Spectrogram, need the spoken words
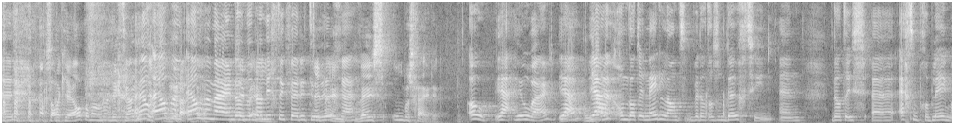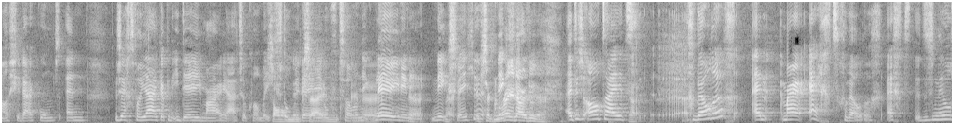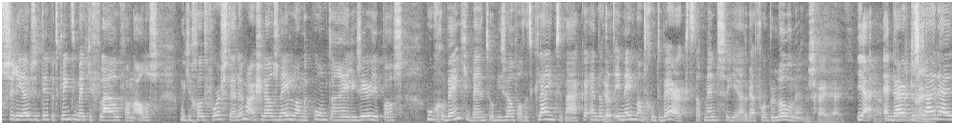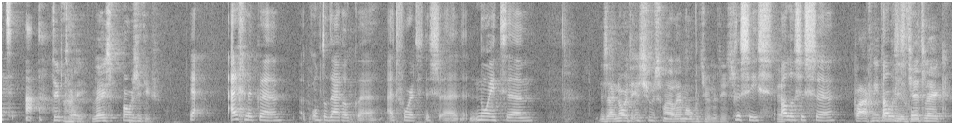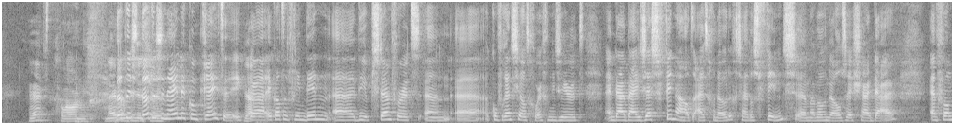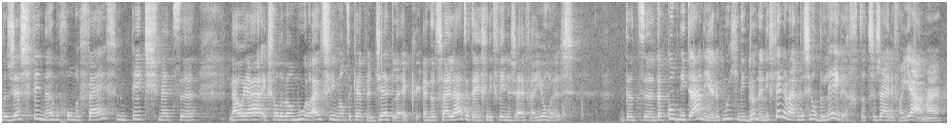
Zal ik je helpen? Dan ligt jij de Help, me, help me maar en dan, dan licht ik verder toe. Tip heel 1. graag. Wees onbescheiden. Oh, ja, heel waar. Ja? Ja, omdat in Nederland we dat als een deugd zien. En dat is eh, echt een probleem als je daar komt en zegt van ja, ik heb een idee, maar ja, het is ook wel een beetje een stom niks idee. zijn Of het zal wel niks. eh, Nee, nee, nee, niks, Nee. weet je. It's a Niks great idea. Het is altijd Ja. eh, geweldig, en, maar echt geweldig. Echt. Het is een heel serieuze tip. Het klinkt een beetje flauw van alles moet je groot voorstellen. Maar als je daar als Nederlander komt, dan realiseer je pas hoe gewend je bent om jezelf altijd klein te maken. En dat Ja. het in Nederland goed werkt. Dat mensen jou daarvoor belonen. Bescheidenheid. Ja, Ja. en daar Tip bescheidenheid. Ah, Tip 2. Wees positief. ja, eigenlijk eh, komt dat daar ook eh, uit voort. Dus eh, nooit ehm, Er zijn nooit issues, maar alleen maar opportunities. precies. Ja. Alles is. Klaag niet Alles over je jetlag. Hè? Gewoon neem dat, een is, dat is een hele concrete. Ik, Ja. eh, ik had een vriendin eh, die op Stanford een eh, conferentie had georganiseerd en daarbij zes Finnen had uitgenodigd. Zij was Fins, maar woonde al zes jaar daar. En van de zes Finnen begonnen vijf hun pitch met. nou ja, ik zal er wel moe uitzien, want ik heb een jetlag. En dat zij later tegen die Finnen zei van jongens, dat, eh, dat komt niet aan hier, dat moet je niet Ja. doen. En die Finnen waren dus heel beledigd. Dat ze zeiden van ja, maar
